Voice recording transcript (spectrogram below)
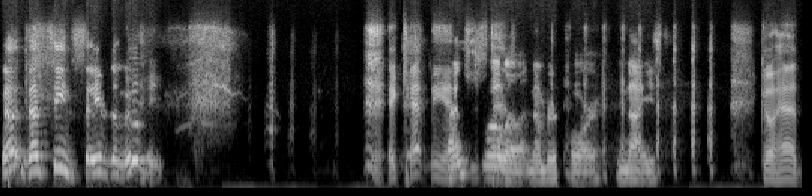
That, that scene saved the movie. It kept me Ben interested. Swolo at number four. nice. Go ahead.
